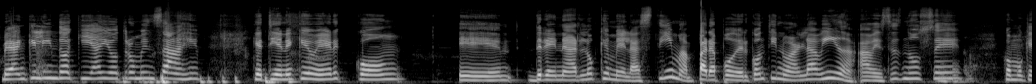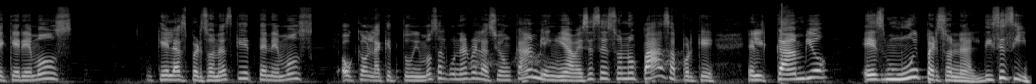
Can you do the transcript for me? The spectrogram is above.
Vean qué lindo, aquí hay otro mensaje que tiene que ver con eh, drenar lo que me lastima para poder continuar la vida. A veces no sé, como que queremos que las personas que tenemos o con la que tuvimos alguna relación cambien y a veces eso no pasa porque el cambio es muy personal. Dice sí,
